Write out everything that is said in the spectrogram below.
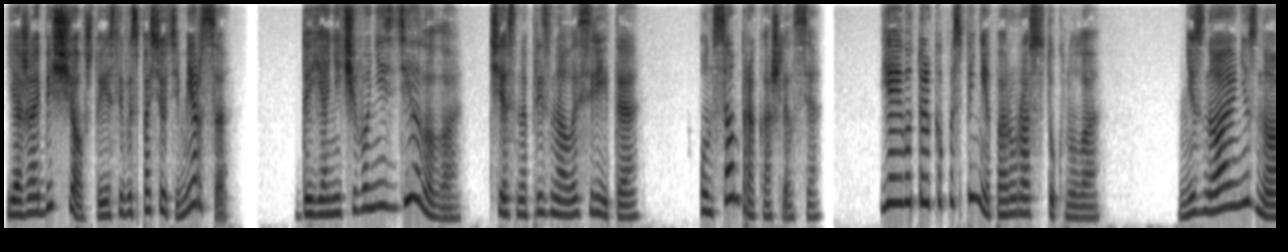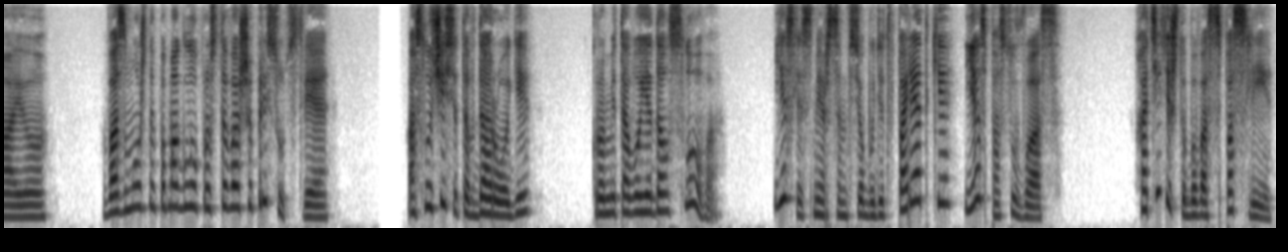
«Я же обещал, что если вы спасете Мерса...» «Да я ничего не сделала», — честно призналась Рита. Он сам прокашлялся. Я его только по спине пару раз стукнула. «Не знаю, не знаю. Возможно, помогло просто ваше присутствие. А случись это в дороге. Кроме того, я дал слово. Если с Мерсом все будет в порядке, я спасу вас. Хотите, чтобы вас спасли?»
